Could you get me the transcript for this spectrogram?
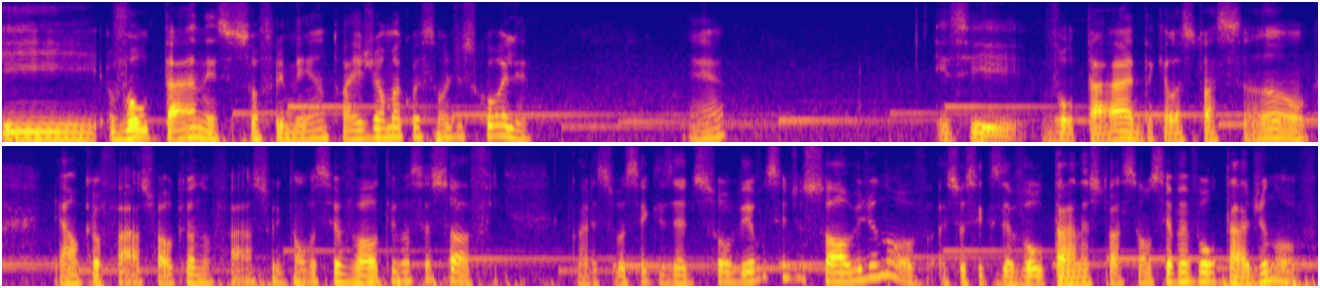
E voltar nesse sofrimento aí já é uma questão de escolha né? Esse voltar daquela situação, é algo que eu faço, algo que eu não faço, então você volta e você sofre. Agora, se você quiser dissolver, você dissolve de novo. Se você quiser voltar na situação, você vai voltar de novo.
